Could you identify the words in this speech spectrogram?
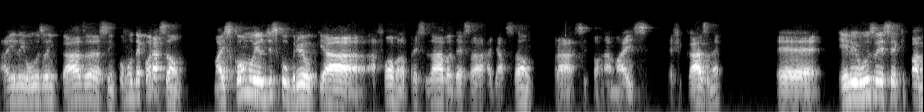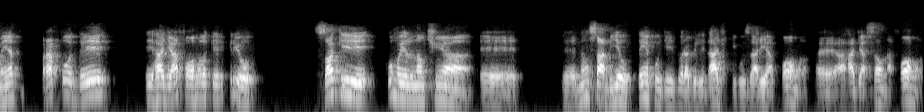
Aí ele usa em casa, assim, como decoração Mas como ele descobriu que a, a fórmula precisava dessa radiação para se tornar mais eficaz, né? É, ele usa esse equipamento para poder irradiar a fórmula que ele criou. Só que, como ele não tinha, é, é, não sabia o tempo de durabilidade que usaria a fórmula, é, a radiação na fórmula,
